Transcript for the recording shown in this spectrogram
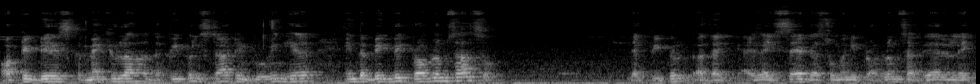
Optic disc, macula, the people start improving here in the big, big problems also. Like people, uh, like, as I said, so many problems are there and like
